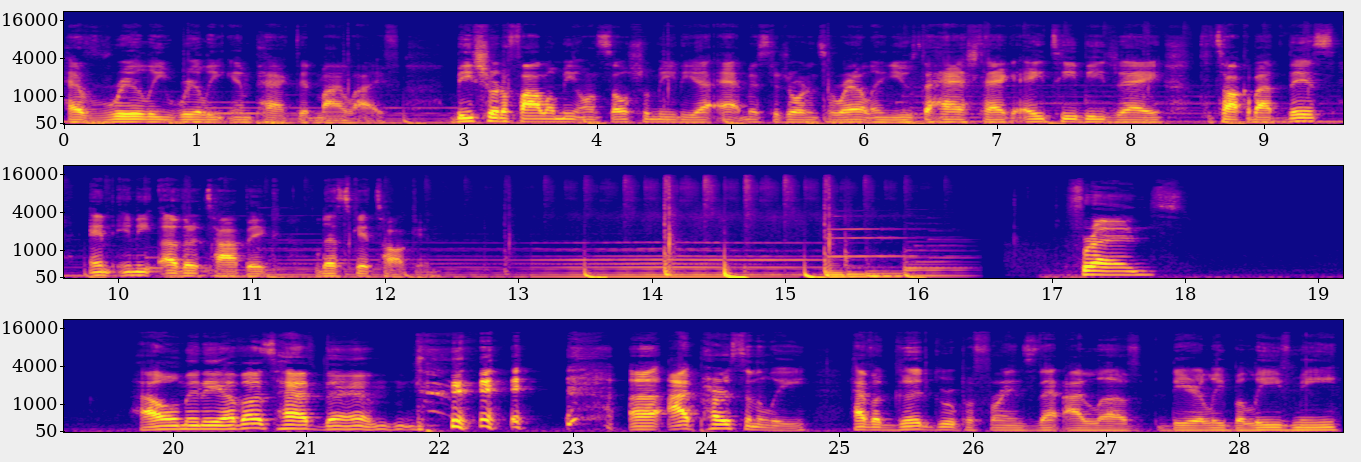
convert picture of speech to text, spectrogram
have really, really impacted my life. Be sure to follow me on social media at Mr. Jordan Terrell and use the hashtag ATBJ to talk about this and any other topic. Let's get talking. Friends, how many of us have them? uh, I personally have a good group of friends that I love dearly. Believe me,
